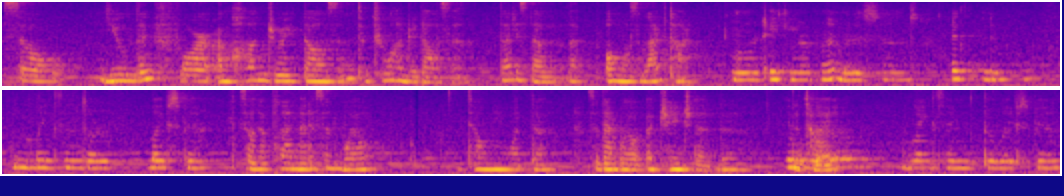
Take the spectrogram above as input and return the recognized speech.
So you live for a hundred thousand to two hundred thousand. That is that, that almost lifetime. When we're taking our plant medicines, it, it lengthens our lifespan. So the plant medicine will tell me what the so that will uh, change the the, It the will time. lengthen the lifespan.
